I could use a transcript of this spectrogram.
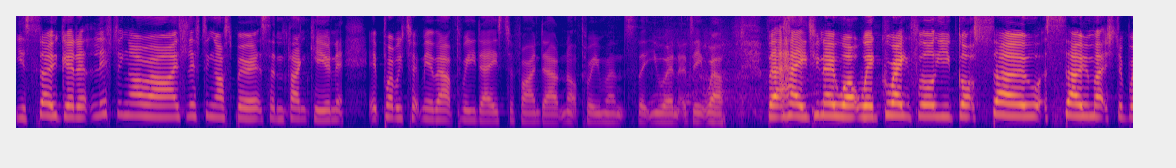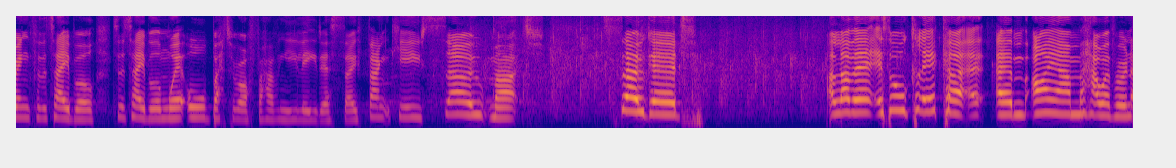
You're so good at lifting our eyes, lifting our spirits, and thank you. And it, it probably took me about three days to find out, not three months, that you weren't a deep well. But hey, do you know what? We're grateful. You've got so, so much to bring for the table to the table, and we're all better off for having you lead us. So thank you so much. So good. I love it. It's all clear cut. Uh, um, I am, however, an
